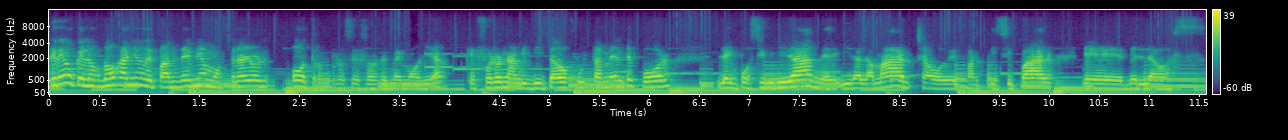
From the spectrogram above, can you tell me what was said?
creo que los dos años de pandemia mostraron otros procesos de memoria que fueron habilitados justamente por la imposibilidad de ir a la marcha o de participar eh, de los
